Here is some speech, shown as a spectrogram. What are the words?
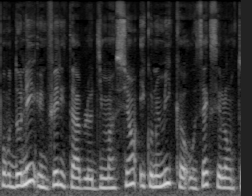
pour donner une véritable dimension économique aux excellentes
